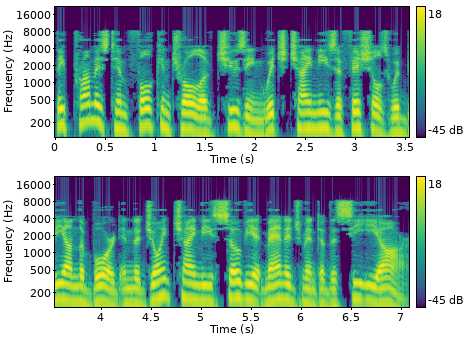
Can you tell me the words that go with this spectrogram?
They promised him full control of choosing which Chinese officials would be on the board in the joint Chinese-Soviet management of the CER.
